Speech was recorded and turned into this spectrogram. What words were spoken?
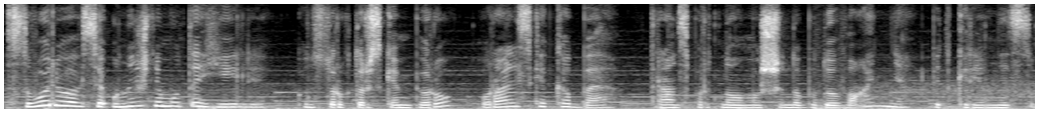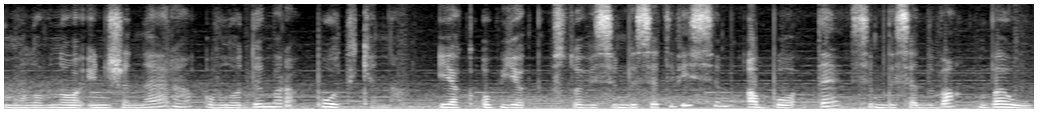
створювався у Нижньому Тагілі, конструкторським бюро Уральське КБ, транспортного машинобудування під керівництвом головного інженера Володимира Поткіна як об'єкт 188 або Т-72 БУ.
